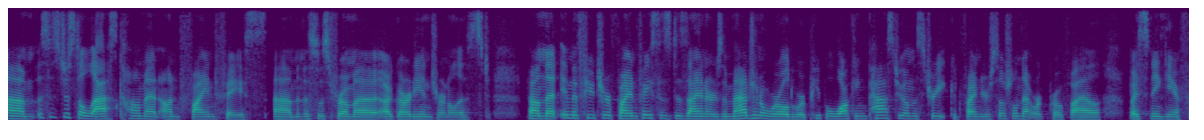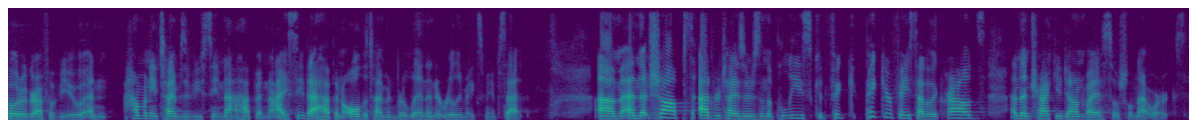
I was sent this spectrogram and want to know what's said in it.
um, this is just a last comment on FindFace, um, and this was from a, a, Guardian journalist. Found that in the future, FindFace's designers imagine a world where people walking past you on the street could find your social network profile by sneaking a photograph of you. And how many times have you seen that happen? I see that happen all the time in Berlin, and it really makes me upset. Um, and that shops, advertisers, and the police could pick your face out of the crowds and then track you down via social networks.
